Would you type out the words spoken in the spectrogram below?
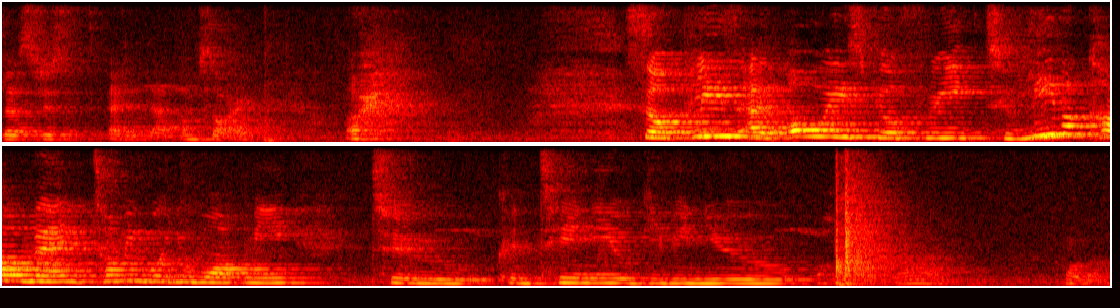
let's just edit that. I'm sorry. Okay. So please, as always, feel free to leave a comment. Tell me what you want me to continue giving you. Oh my God. Hold on.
